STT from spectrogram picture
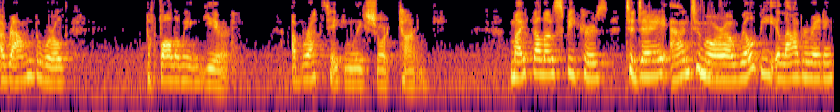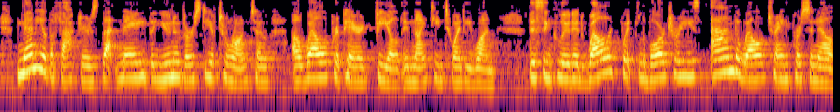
around the world the following year a breathtakingly short time. My fellow speakers today and tomorrow will be elaborating many of the factors that made the University of Toronto a well prepared field in 1921. This included well equipped laboratories and the well trained personnel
